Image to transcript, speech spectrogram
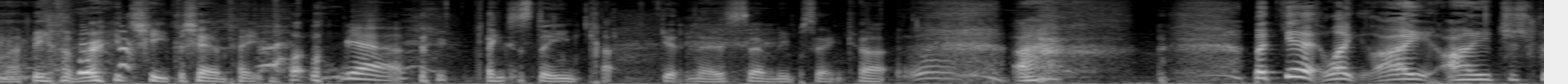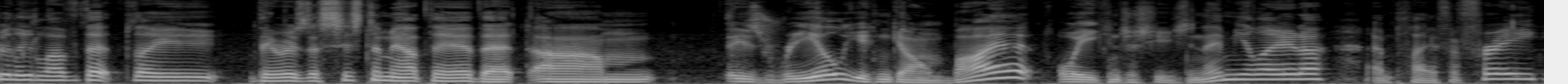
that'd be a very cheap champagne bottle. yeah, Thanks, Steam, cut, getting their seventy percent cut. Uh, but yeah, like I, I just really love that they there is a system out there that um is real. You can go and buy it, or you can just use an emulator and play it for free.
